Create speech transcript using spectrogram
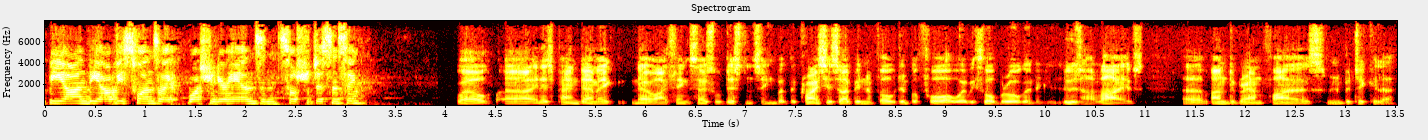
beyond the obvious ones like washing your hands and social distancing? Well, uh, in this pandemic, no, I think social distancing, but the crisis I've been involved in before, where we thought we were all going to lose our lives, uh, underground fires in particular,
